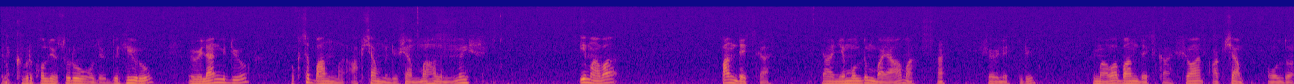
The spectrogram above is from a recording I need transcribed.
Böyle kıvırık oluyorsa Ru oluyordu. Hiru. Öğlen mi diyor? Yoksa ban mı? Akşam mı diyor? Şu an mahalımmış. İmava Bandeska. Yani yamuldum bayağı ama. Heh, şöyle durayım. İmava Bandeska. Şu an akşam oldu.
